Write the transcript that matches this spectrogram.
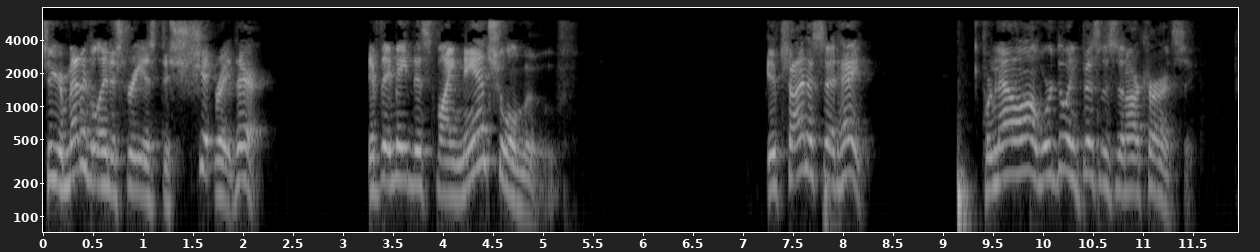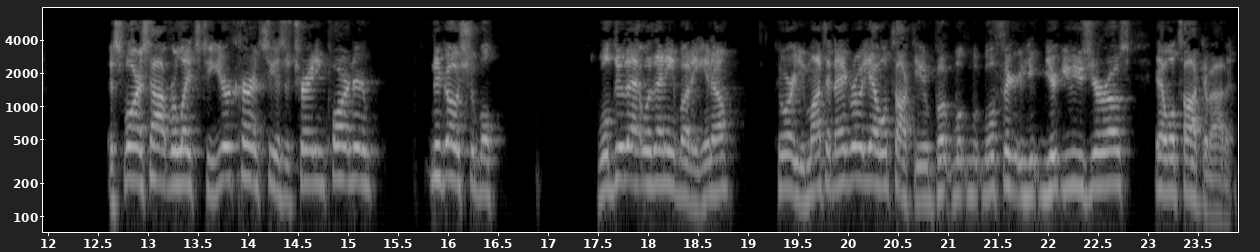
So your medical industry is the shit right there. If they made this financial move, if China said, hey, from now on, we're doing business in our currency. As far as how it relates to your currency as a trading partner, negotiable. We'll do that with anybody, you know? Who are you? Montenegro? Yeah, we'll talk to you. But we'll, we'll figure. You, you use euros? Yeah, we'll talk about it.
